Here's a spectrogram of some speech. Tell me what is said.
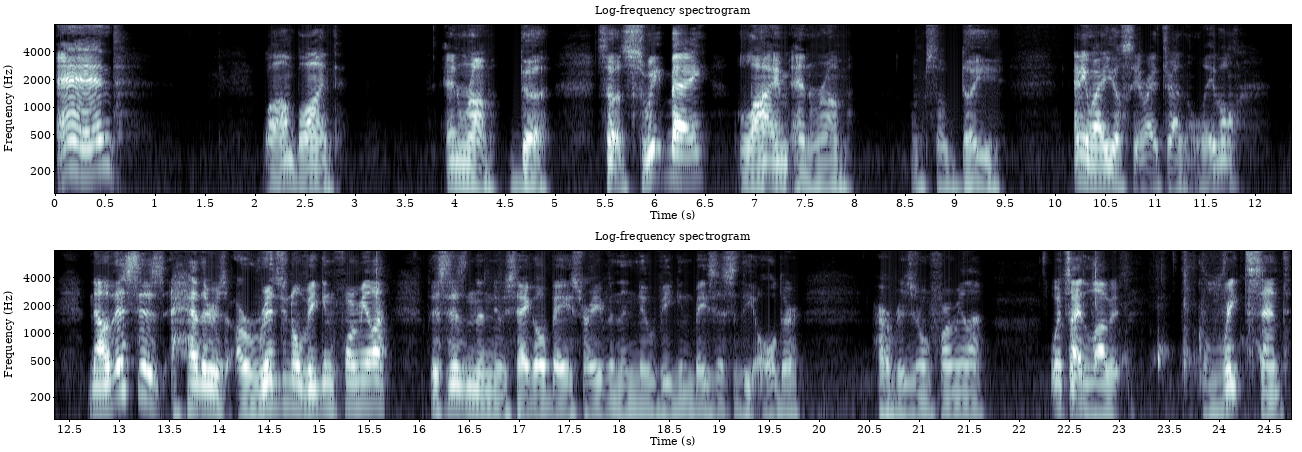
and, well, I'm blind, and rum. Duh. So it's Sweet Bay, lime, and rum. I'm so duh. Anyway, you'll see it right there on the label. Now, this is Heather's original vegan formula. This isn't the new Sego base or even the new vegan base. This is the older, her original formula, which I love it. Great scent.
